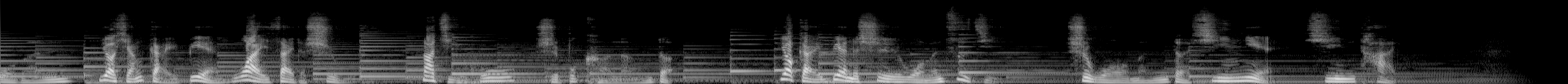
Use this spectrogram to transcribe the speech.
我们要想改变外在的事物那几乎是不可能的。要改变的是我们自己是我们的心念心态。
